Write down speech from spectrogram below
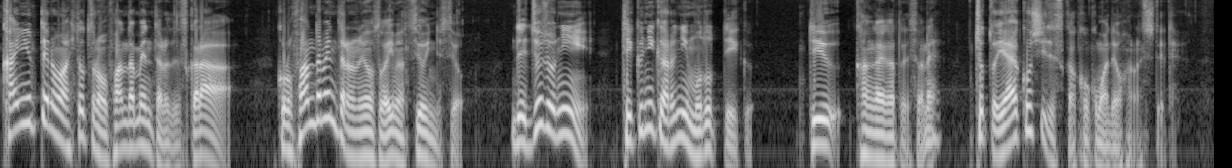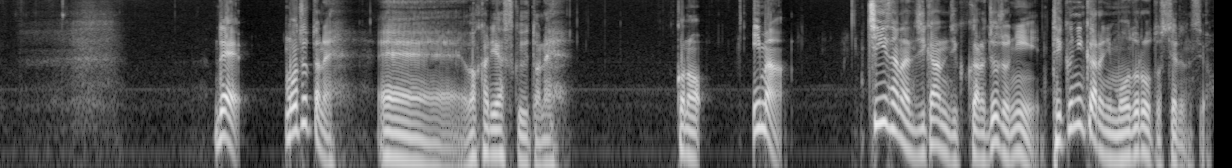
介入ってのは一つのファンダメンタルですから、このファンダメンタルの要素が今強いんですよ。で、徐々にテクニカルに戻っていくっていう考え方ですよね。ちょっとややこしいですか、ここまでお話してて。で、もうちょっとね、えー、わかりやすく言うとね、この、今、小さな時間軸から徐々にテクニカルに戻ろうとしてるんですよ。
